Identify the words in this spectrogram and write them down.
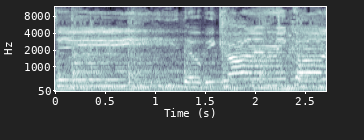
see. They'll be calling me, calling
